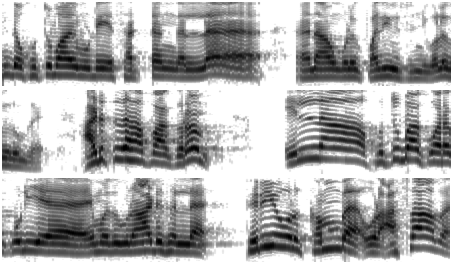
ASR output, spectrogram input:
இந்த ஹுத்துபாவினுடைய சட்டங்களில் நான் உங்களுக்கு பதிவு செஞ்சு கொள்ள விரும்புகிறேன் அடுத்ததாக பார்க்குறோம் எல்லா ஹுத்துபாக்கு வரக்கூடிய எமது நாடுகளில் பெரிய ஒரு கம்பை ஒரு அசாவை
